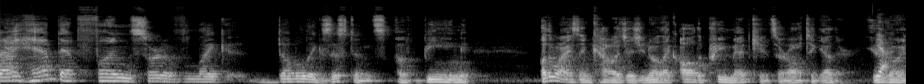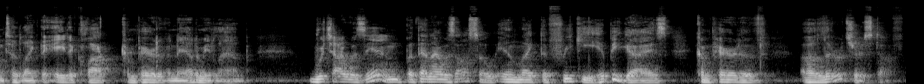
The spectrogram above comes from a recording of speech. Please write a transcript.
what? of. I had that fun sort of like double existence of being. Otherwise, in college, as you know, like all the pre med kids are all together. You're Yeah. going to like the eight o'clock comparative anatomy lab, which I was in, but then I was also in like the freaky hippie guys comparative uh, literature stuff,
